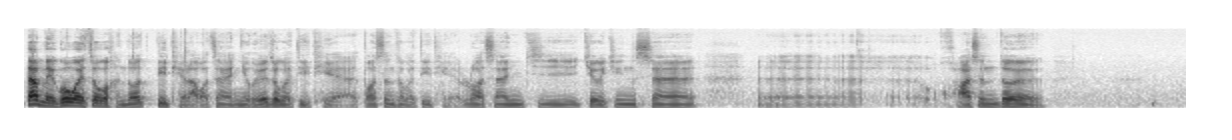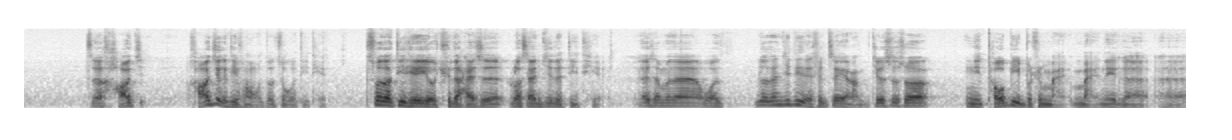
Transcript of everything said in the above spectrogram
但美国我也坐过很多地铁了，我在纽约坐过地铁，波士顿坐过地铁，洛杉矶、旧金山、呃，华盛顿，这好几好几个地方我都坐过地铁。说到地铁有趣的，还是洛杉矶的地铁。为什么呢？我洛杉矶地铁是这样，就是说你投币不是买买那个呃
